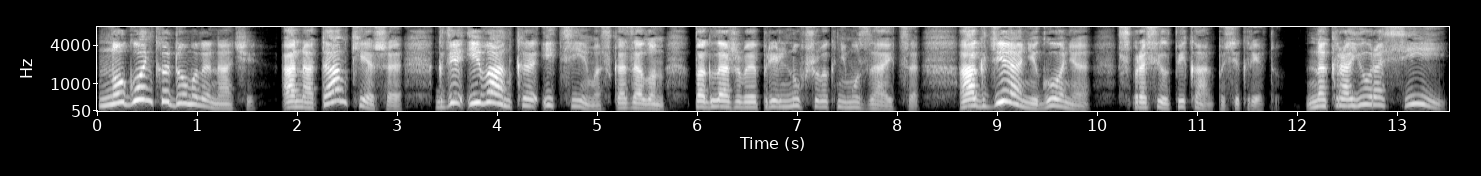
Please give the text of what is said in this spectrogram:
Но Гонька думал иначе. Она там, Кеша, где Иванка и Тима, — сказал он, поглаживая прильнувшего к нему зайца. — А где они, Гоня? — спросил Пекан по секрету. — На краю России.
